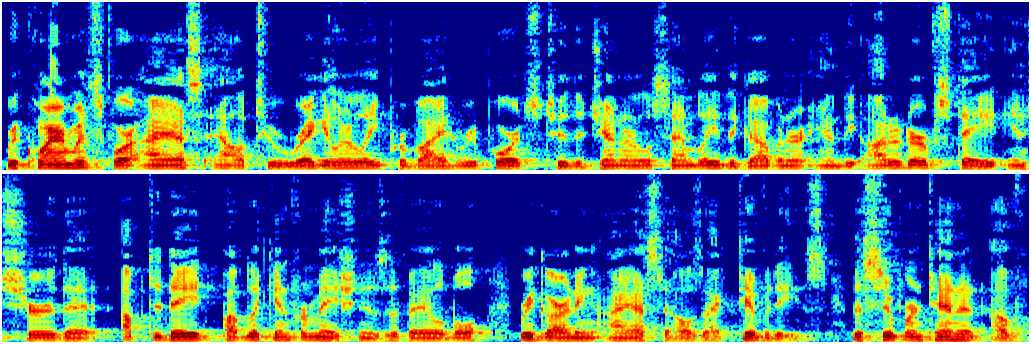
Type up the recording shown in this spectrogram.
Requirements for ISL to regularly provide reports to the General Assembly, the Governor, and the Auditor of State ensure that up to date public information is available regarding ISL's activities. The Superintendent of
